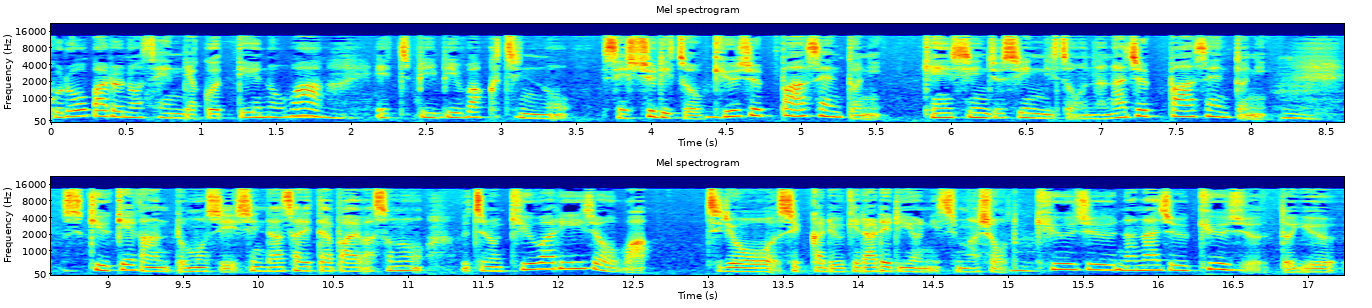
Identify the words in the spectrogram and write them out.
グローバルの戦略っていうのは、うん、HPV ワクチンの接種率を90%に検診受診率を70%に、うん、子宮頸がんともし診断された場合はそのうちの9割以上は治療をしっかり受けられるようにしましょうと、うん、907090という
